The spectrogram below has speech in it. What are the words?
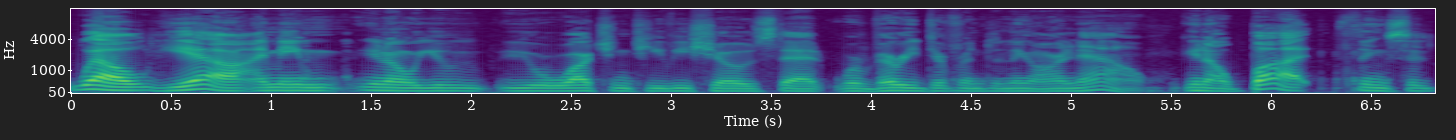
Well, yeah. I mean, you know, you you were watching TV shows that were very different than they are now. You know, but things that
